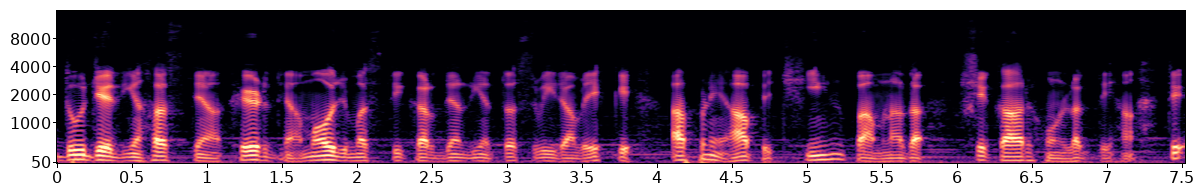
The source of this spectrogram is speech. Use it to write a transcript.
ਦੂਜੇ ਦੀਆਂ ਹਸਤਿਆਂ ਖੇਡਦਿਆਂ ਮौज ਮਸਤੀ ਕਰਦਿਆਂ ਦੀਆਂ ਤਸਵੀਰਾਂ ਵੇਖ ਕੇ ਆਪਣੇ ਆਪ ਵਿੱਚ ਹੀਣ ਭਾਵਨਾ ਦਾ ਸ਼ਿਕਾਰ ਹੋਣ ਲੱਗਦੇ ਹਾਂ ਤੇ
